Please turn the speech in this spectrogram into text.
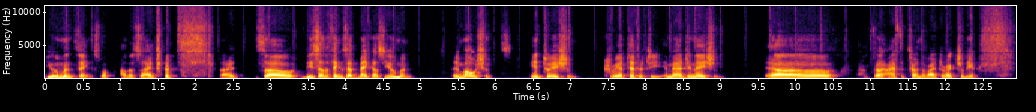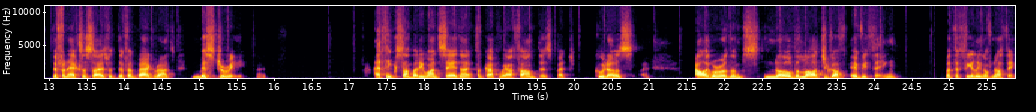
human things. Whoop, other side. right? So these are the things that make us human. Emotions, intuition, creativity, imagination. Uh, I have to turn the right direction here. Different exercise with different backgrounds. Mystery. I think somebody once said, and I forgot where I found this, but kudos. Algorithms know the logic of everything, but the feeling of nothing.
